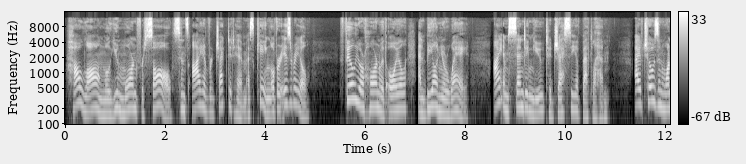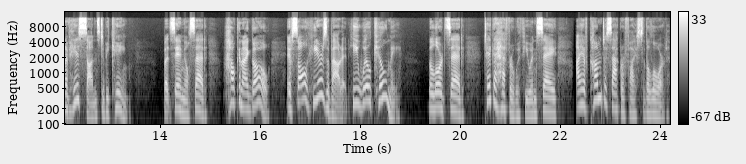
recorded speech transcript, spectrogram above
How long will you mourn for Saul, since I have rejected him as king over Israel? Fill your horn with oil and be on your way. I am sending you to Jesse of Bethlehem. I have chosen one of his sons to be king. But Samuel said, How can I go? If Saul hears about it, he will kill me. The Lord said, Take a heifer with you and say, I have come to sacrifice to the Lord.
